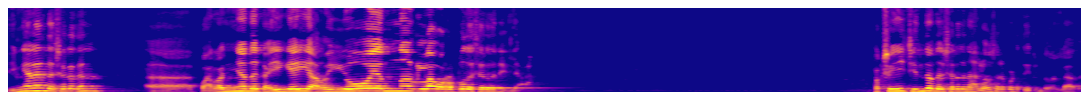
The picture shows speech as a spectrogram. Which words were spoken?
ഇങ്ങനെ ദശരഥൻ പറഞ്ഞത് കൈകൈ അറിയോ എന്നുള്ള ഉറപ്പ് ദശരഥനില്ല. പക്ഷേ ഈ ചിന്ത ദശരഥനെ അലോസരപ്പെടുത്തിയിട്ടുണ്ട് അല്ലാതെ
